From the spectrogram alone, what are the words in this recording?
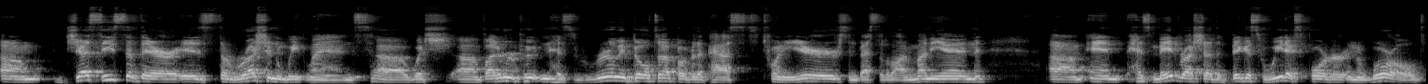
Um, just east of there is the Russian wheatlands, uh, which uh, Vladimir Putin has really built up over the past 20 years, invested a lot of money in um, and has made Russia the biggest wheat exporter in the world.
